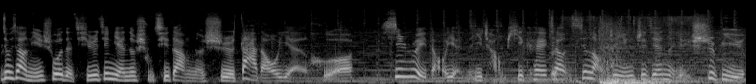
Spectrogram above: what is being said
就像您说的，其实今年的暑期档呢是大导演和。新锐导演的一场 PK，像新老阵营之间呢，也势必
